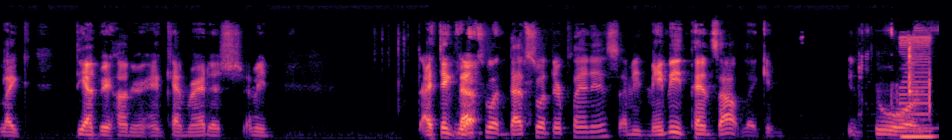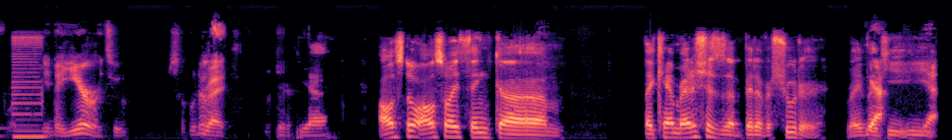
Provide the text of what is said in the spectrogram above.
like DeAndre Hunter and Cam Reddish. I mean, I think Yeah. that's what that's what their plan is. I mean, maybe it pans out like in in two or in a year or two. So who knows? right. Yeah. Also, also, I think um, like Cam Reddish is a bit of a shooter, right? Like Yeah. he, he Yeah.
